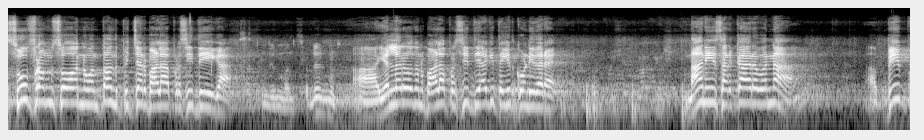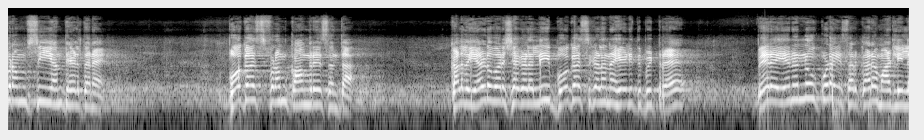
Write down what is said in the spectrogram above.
ಸೂ ಫ್ರಮ್ ಸೋ ಅನ್ನುವಂಥ ಒಂದು ಪಿಕ್ಚರ್ ಬಹಳ ಪ್ರಸಿದ್ಧಿ ಈಗ. ಎಲ್ಲರೂ ಅದನ್ನು ಬಹಳ ಪ್ರಸಿದ್ಧಿಯಾಗಿ ತೆಗೆದುಕೊಂಡಿದ್ದಾರೆ. ನಾನು ಈ ಸರ್ಕಾರವನ್ನ ಬಿ ಫ್ರಮ್ ಸಿ ಅಂತ ಹೇಳ್ತಾನೆ. ಬೋಗಸ್ ಫ್ರಮ್ ಕಾಂಗ್ರೆಸ್ ಅಂತ. ಕಳೆದ ಎರಡು ವರ್ಷಗಳಲ್ಲಿ ಬೋಗಸ್ಗಳನ್ನು ಹೇಳಿದ್ದು ಬಿಟ್ರೆ ಬೇರೆ ಏನನ್ನೂ ಕೂಡ ಈ ಸರ್ಕಾರ ಮಾಡಲಿಲ್ಲ.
